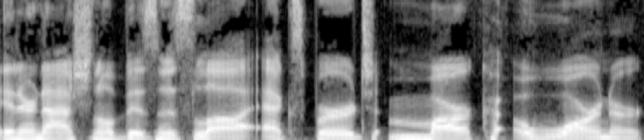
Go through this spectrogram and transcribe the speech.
International business law expert Mark Warner.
